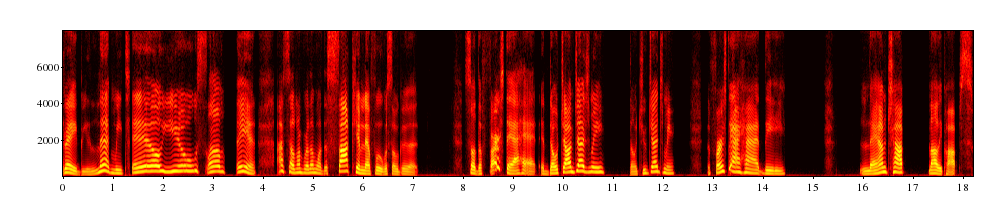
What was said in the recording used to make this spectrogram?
baby, let me tell you something. I told my brother I wanted to sock him. That food was so good. So the first day I had, and don't y'all judge me, don't you judge me. The first day I had the lamb chop lollipops,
